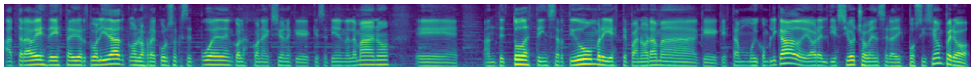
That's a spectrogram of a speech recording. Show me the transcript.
a través de esta virtualidad, con los recursos que se pueden, con las conexiones que, se tienen a la mano. Eh, ante toda esta incertidumbre y este panorama que, está muy complicado y ahora el 18 vence la disposición, pero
